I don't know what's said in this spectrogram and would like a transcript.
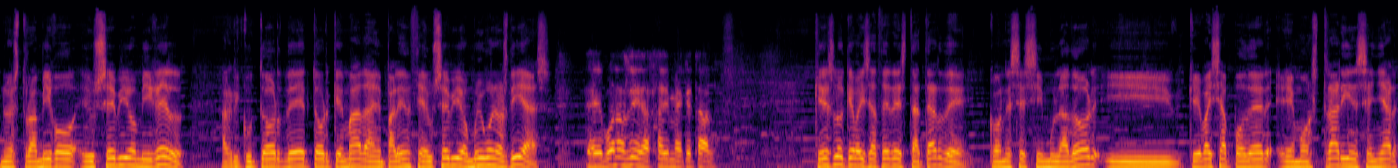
nuestro amigo Eusebio Miguel, agricultor de Torquemada en Palencia. Eusebio, muy buenos días. Eh, buenos días, Jaime, ¿qué tal? ¿Qué es lo que vais a hacer esta tarde con ese simulador y qué vais a poder eh, mostrar y enseñar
